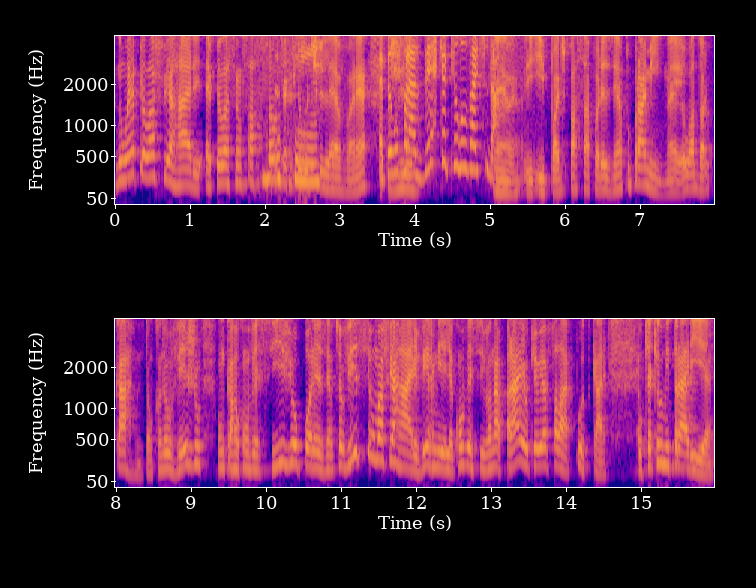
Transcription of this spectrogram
não é pela Ferrari, é pela sensação que Sim. aquilo te leva, né? É pelo de... prazer que aquilo vai te dar. É, e, e, pode passar, por exemplo, para mim, né? Eu adoro carro. Então quando eu vejo um carro conversível, por exemplo, se eu visse uma Ferrari vermelha conversível na praia, o que eu ia falar, puta, cara, o que aquilo me traria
